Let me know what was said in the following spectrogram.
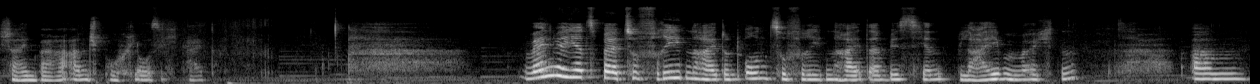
scheinbarer Anspruchlosigkeit. Wenn wir jetzt bei Zufriedenheit und Unzufriedenheit ein bisschen bleiben möchten, ähm,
